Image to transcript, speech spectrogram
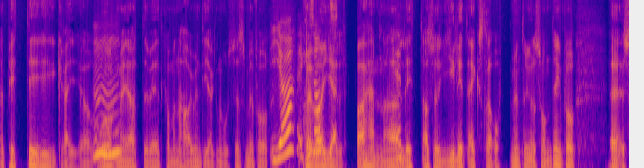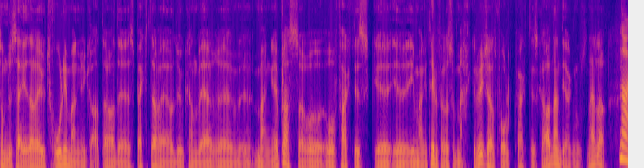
eh, pitty greier, Mhm. og med at vedkommende har jo en diagnose, så vi får Ja, prøve prøve å hjelpe henne litt, altså gi litt ekstra oppmuntring og sånne ting. For eh, som du sier, det er utrolig mange grader av det spekteret, og du kan være eh, mange plasser, og, og faktisk eh, i, mange tilfeller så merker du ikke at folk faktisk har den diagnosen heller. Nei.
